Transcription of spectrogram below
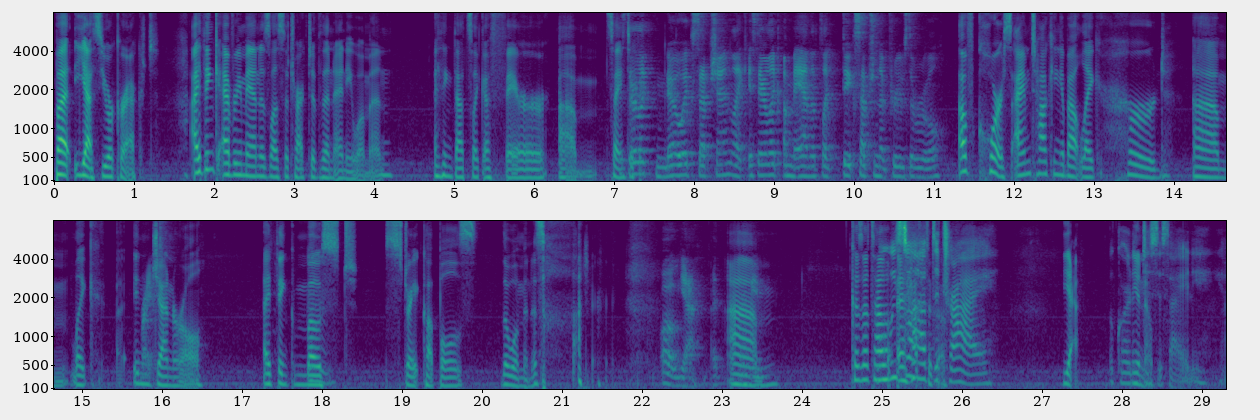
But yes, you're correct. I think every man is less attractive than any woman. I think that's like a fair um, Is there like no exception? Like, is there like a man that's like the exception that proves the rule? of course, I'm talking about like herd, um, like uh, in Right. general. I think most straight couples, the woman is hotter. Oh yeah. I, I mean, Um, because that's how Well, we still has have to go. try, Yeah, according You know. to society. Yeah.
